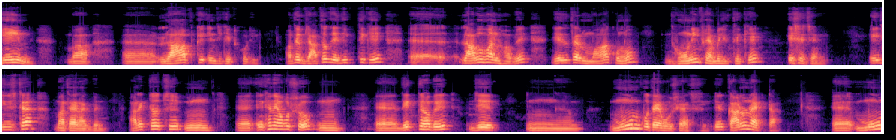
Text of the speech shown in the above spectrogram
গেইন বা আহ, লাভকে ইন্ডিকেট করি। অতএব জাতক এদিক থেকে লাভবান হবে যেহেতু তার মা কোনো ধনী ফ্যামিলি থেকে এসেছেন। এই জিনিসটা মাথায় রাখবেন। আরেকটা হচ্ছে এখানে অবশ্য দেখতে হবে যে মুন কোথায় বসে আছে। এর কারণ একটা মুন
